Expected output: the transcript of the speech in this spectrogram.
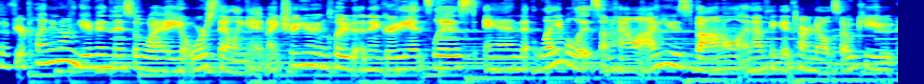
So if you're planning on giving this away or selling it, make sure you include an ingredients list and label it somehow. I used vinyl and I think it turned out so cute.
